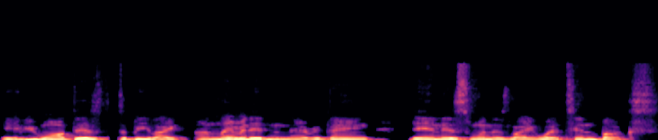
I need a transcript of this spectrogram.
if you want this to be like unlimited and everything, then this one is like what, 10 bucks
